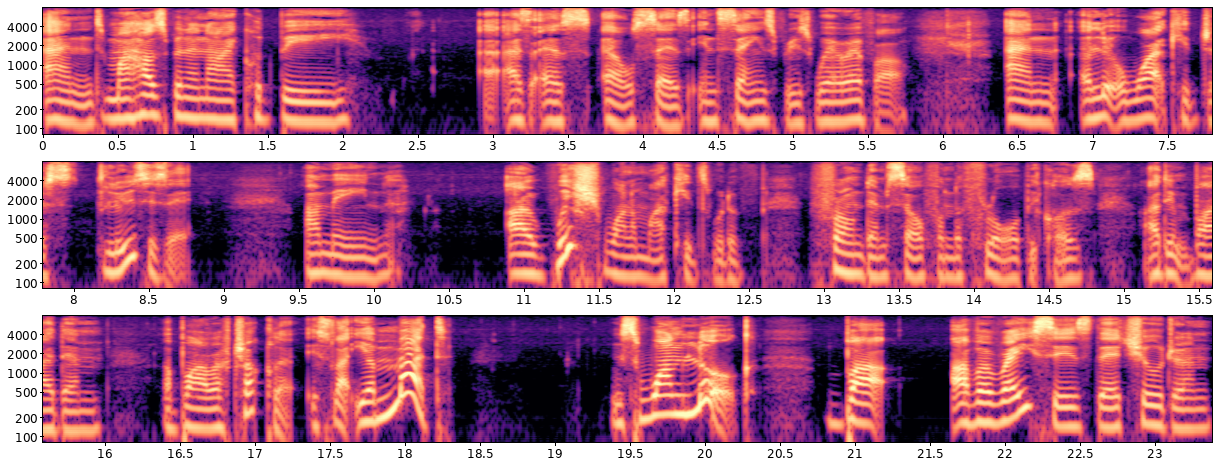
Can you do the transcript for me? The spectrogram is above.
and my husband and I could be, as as El says, in Sainsbury's wherever, and a little white kid just loses it. I mean, I wish one of my kids would have thrown themselves on the floor because I didn't buy them a bar of chocolate. It's like you're mad. It's one look, but other races, their children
